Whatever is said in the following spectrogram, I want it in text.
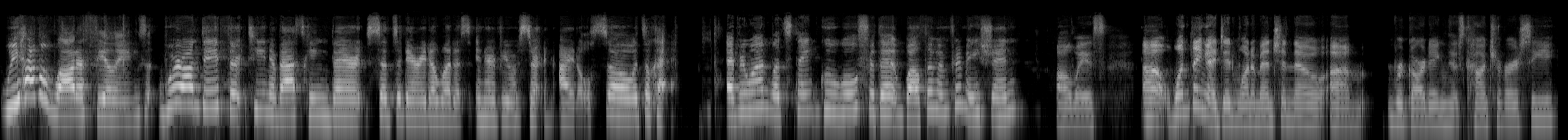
We have a lot of feelings. We're on day 13 of asking their subsidiary to let us interview a certain idol, so it's okay. Everyone, let's thank Google for the wealth of information. Always. Uh, one thing I did want to mention though, um, regarding this controversy,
